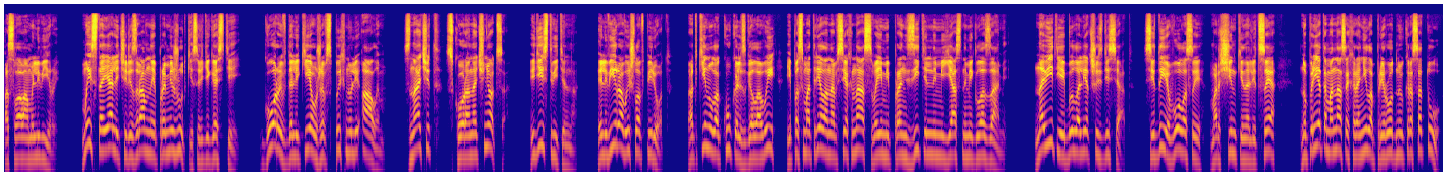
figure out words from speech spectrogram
по словам Эльвиры. Мы стояли через равные промежутки среди гостей. Горы вдалеке уже вспыхнули алым, Значит, скоро начнется. И действительно, Эльвира вышла вперед, откинула куколь с головы и посмотрела на всех нас своими пронзительными ясными глазами. На вид ей было лет 60. Седые волосы, морщинки на лице, но при этом она сохранила природную красоту,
